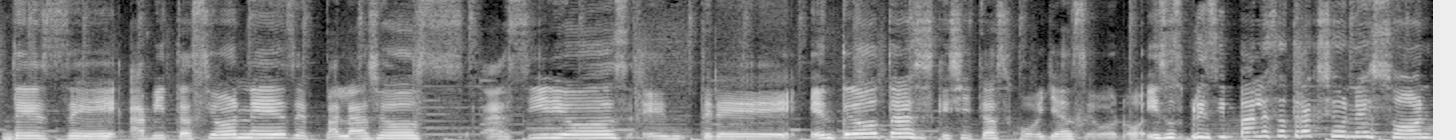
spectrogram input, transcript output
desde habitaciones de palacios asirios, entre, entre otras exquisitas joyas de oro. Y sus principales atracciones son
